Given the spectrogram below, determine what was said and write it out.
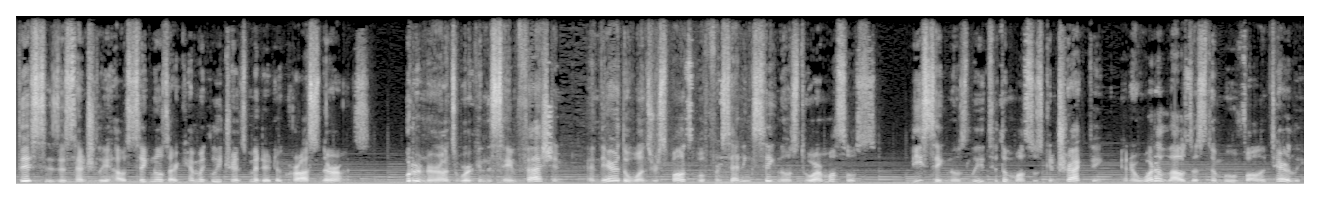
This is essentially how signals are chemically transmitted across neurons. Motor neurons work in the same fashion, and they are the ones responsible for sending signals to our muscles. These signals lead to the muscles contracting and are what allows us to move voluntarily.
